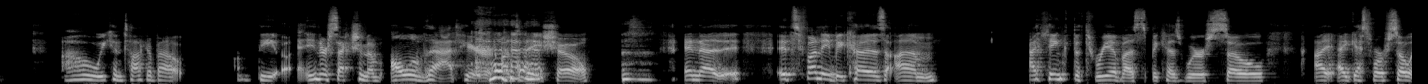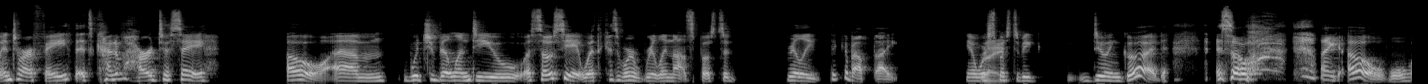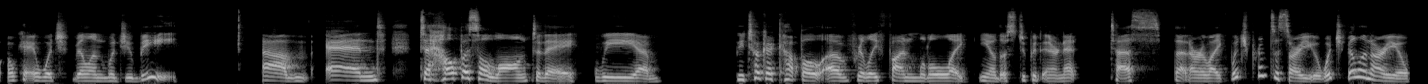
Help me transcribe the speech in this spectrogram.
Oh, we can talk about the intersection of all of that here on today's show. And uh, it's funny because um, I think the three of us, because we're so, I, I guess we're so into our faith, it's kind of hard to say, oh, um, which villain do you associate with? Because we're really not supposed to really think about that. You know, we're Right. supposed to be doing good. So, like, oh, well, okay, which villain would you be? Um, and to help us along today, we um, we took a couple of really fun little like you know those stupid internet tests that are like which princess are you which villain are you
